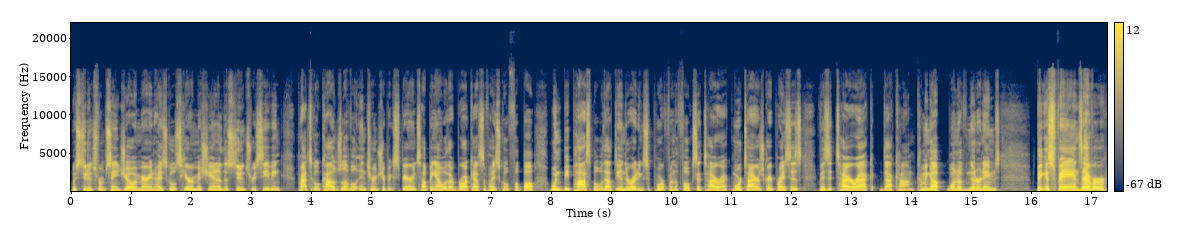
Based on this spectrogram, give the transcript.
with students from St. Joe and Marian High Schools here in Michiana. The students receiving practical college level internship experience helping out with our broadcast of high school football wouldn't be possible without the underwriting support from the folks at Tire More tires, great prices. Visit TireRack.com. Coming up, one of Notre Dame's biggest fans ever,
